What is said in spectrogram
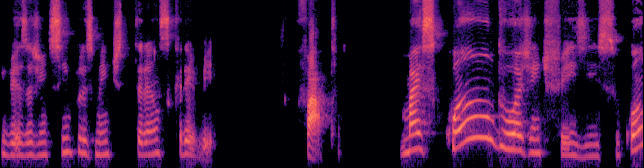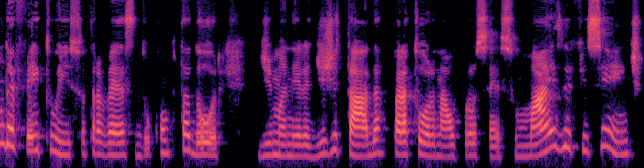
em vez da gente simplesmente transcrever. Fato. Mas quando a gente fez isso, quando é feito isso através do computador, de maneira digitada, para tornar o processo mais eficiente,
